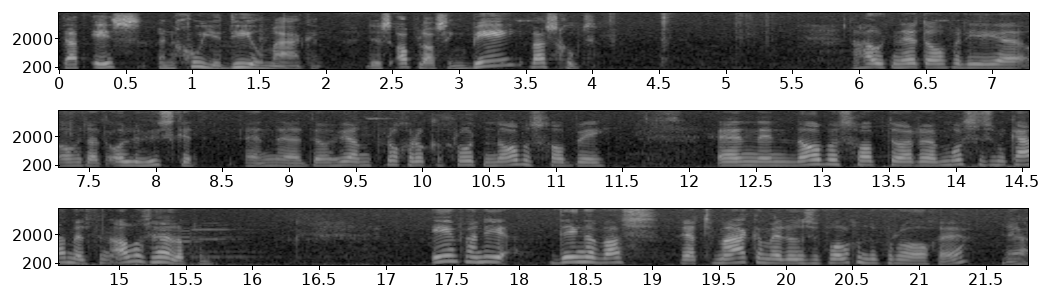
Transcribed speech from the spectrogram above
Dat is een goede deal maken. Dus oplossing B was goed. Het net over, die, eh, over dat oude huisje. En eh daar hadden vroeger ook een grote naberschap bij. En in de naberschap daar, eh, moesten ze elkaar met van alles helpen. Een van die dingen was te maken met onze volgende vraag. Hè? Ja.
